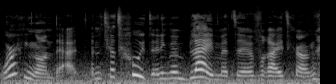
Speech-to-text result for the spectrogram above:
working on that. En het gaat goed en ik ben blij met de vooruitgang.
